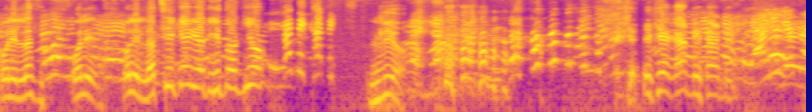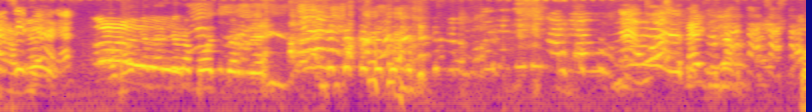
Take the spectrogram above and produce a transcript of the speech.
ઓલી લસી ઓલી ઓલી લચ્છી કેવી હતી? એ તો કયો? ખાટી ખાટી. લ્યો. એ કે કાઢી કાઢી તો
